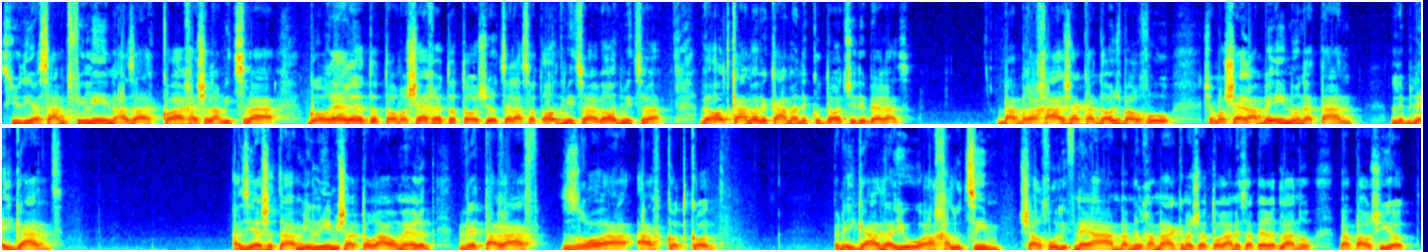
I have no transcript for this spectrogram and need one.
אז כשיהודי שם תפילין, אז הכוח של המצווה גוררת אותו, מושכת אותו, שירצה לעשות עוד מצווה ועוד מצווה, ועוד כמה וכמה נקודות שדיבר אז. בברכה שהקדוש ברוך הוא, שמשה רבינו נתן לבני גד, אז יש את המילים שהתורה אומרת, וטרף זרוע אף קודקוד. בני גד היו החלוצים שהלכו לפני העם במלחמה, כמו שהתורה מספרת לנו בפרשיות.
